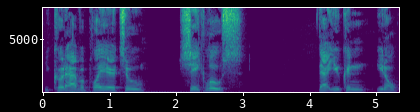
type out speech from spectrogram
you could have a player to shake loose that you can, you know,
